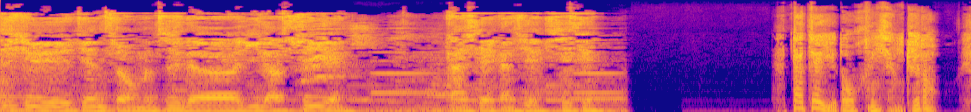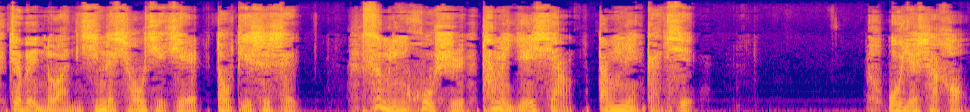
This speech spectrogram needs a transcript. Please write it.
继续坚持我们自己的医疗事业。感谢感谢，谢谢。大家也都很想知道这位暖心的小姐姐到底是谁。四名护士他们也想当面感谢。五月十号，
